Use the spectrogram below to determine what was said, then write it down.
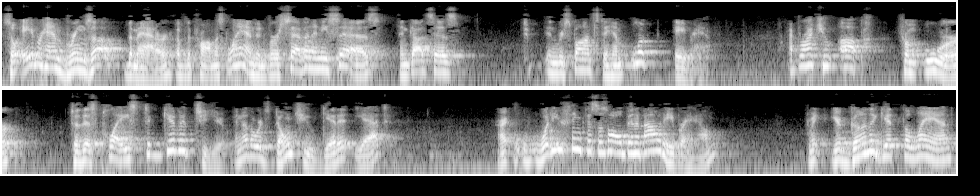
So Abraham brings up the matter of the promised land in verse 7, and he says, and God says in response to him, Look, Abraham, I brought you up from Ur to this place to give it to you. In other words, don't you get it yet? All right, what do you think this has all been about, Abraham? I mean, you're gonna get the land.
